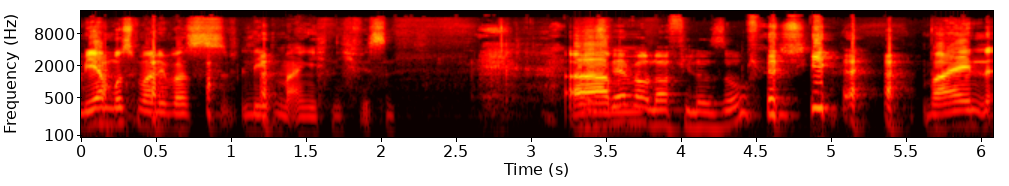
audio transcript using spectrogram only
mehr muss man übers Leben eigentlich nicht wissen. Das wäre ähm, auch noch philosophisch. mein,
